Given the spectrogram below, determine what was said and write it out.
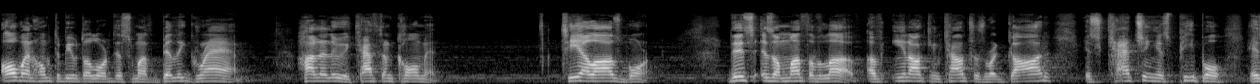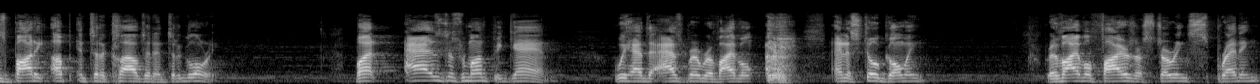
all went home to be with the Lord this month. Billy Graham, hallelujah, Kathryn Kuhlman, T.L. Osborn. This is a month of love, of Enoch encounters where God is catching his people, his body up into the clouds and into the glory. But as this month began, we had the Asbury revival and it's still going. Revival fires are stirring, spreading.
